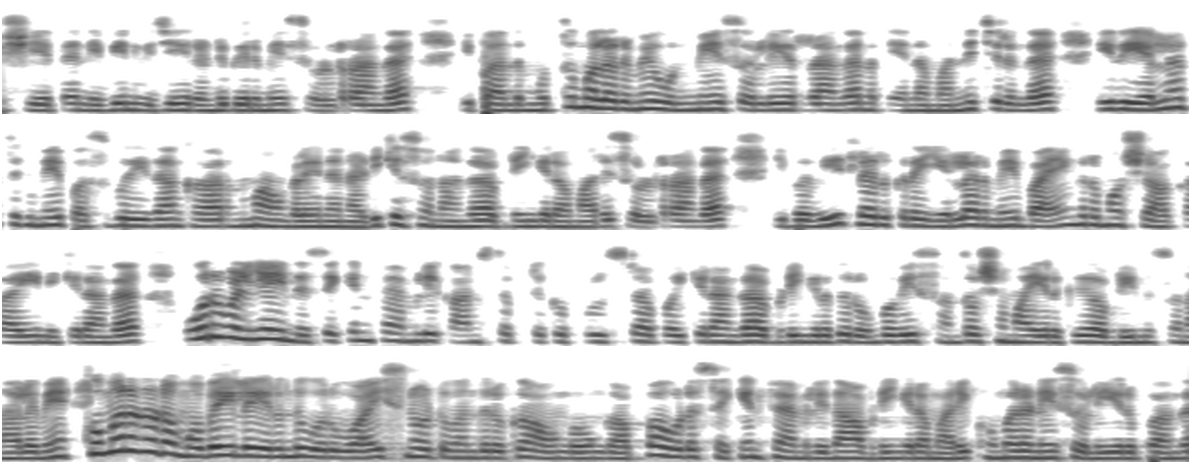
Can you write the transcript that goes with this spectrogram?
விஷயத்த நிவின் விஜய் ரெண்டு பேருமே சொல்றாங்க. இப்போ அந்த முத்துமலருமே உண்மையை சொல்லிடுறாங்க. என்னை மன்னிச்சிருங்க. இது எல்லாத்துக்குமே பசுபதி தான் காரணமாக அவங்கள என்ன நடிக்க சொன்னாங்க அப்படிங்கிற மாதிரி சொல்கிறாங்க இப்போ வீட்டில் இருக்கிற எல்லாருமே பயங்கரமாக ஷாக் ஆகி நிற்கிறாங்க ஒரு வழியா இந்த செகண்ட் ஃபேமிலி கான்செப்ட்டுக்கு ஃபுல் ஸ்டாப் வைக்கிறாங்க அப்படிங்கிறது ரொம்பவே சந்தோஷமா இருக்கு அப்படின்னு சொன்னாலுமே குமரனோட மொபைல்ல இருந்து ஒரு வாய்ஸ் நோட் வந்திருக்கும் அவங்க உங்க அப்பாவோட செகண்ட் ஃபேமிலி தான் அப்படிங்கிற மாதிரி குமரனே சொல்லியிருப்பாங்க.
